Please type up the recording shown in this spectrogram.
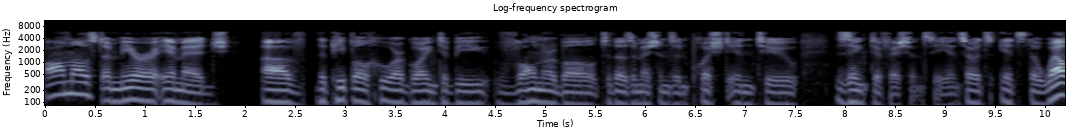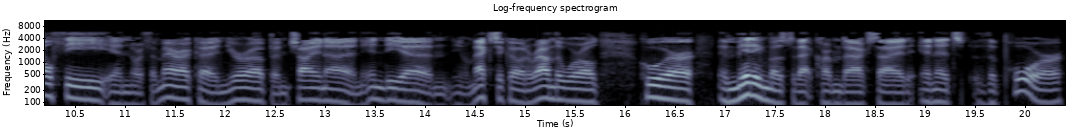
almost a mirror image of the people who are going to be vulnerable to those emissions and pushed into zinc deficiency. And so it's it's the wealthy in North America and Europe and China and India and you know Mexico and around the world who are emitting most of that carbon dioxide and it's the poor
